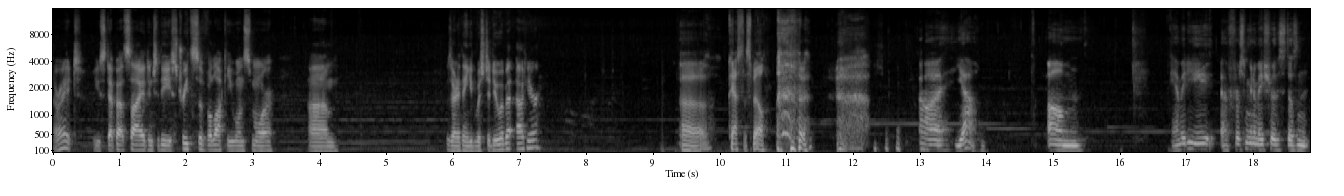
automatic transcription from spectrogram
All right. You step outside into the streets of Vallaki once more. Um, is there anything you'd wish to do about out here? Uh, cast the spell. Uh, yeah. Um, Amity, uh, first I'm going to make sure this doesn't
